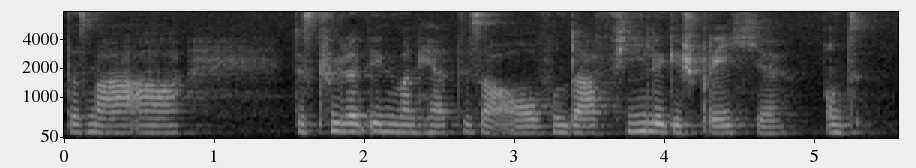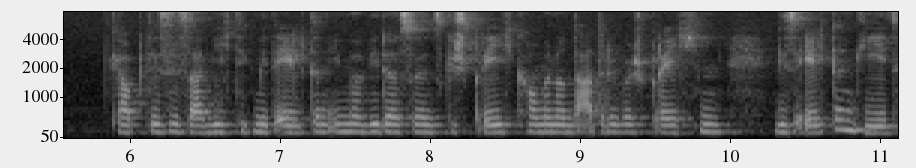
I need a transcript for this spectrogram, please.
dass man auch das Gefühl hat, irgendwann hört das auch auf und auch viele Gespräche. Und ich glaube, das ist auch wichtig, mit Eltern immer wieder so ins Gespräch kommen und auch darüber sprechen, wie es Eltern geht.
